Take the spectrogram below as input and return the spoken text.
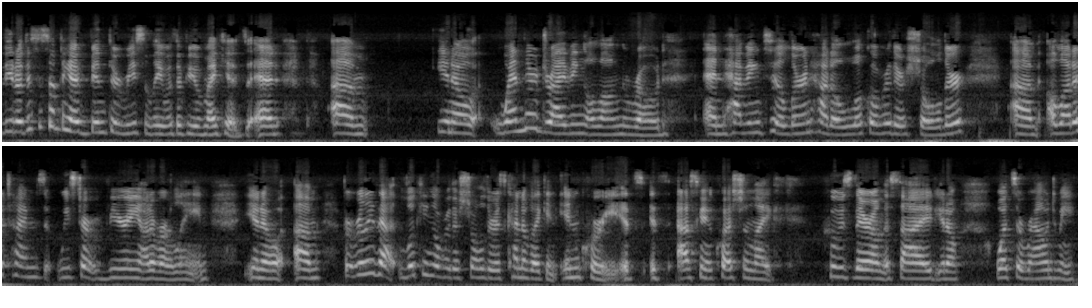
you know, this is something I've been through recently with a few of my kids, and um, you know, when they're driving along the road and having to learn how to look over their shoulder um, a lot of times we start veering out of our lane, you know. Um, but really, that looking over the shoulder is kind of like an inquiry. It's it's asking a question like, "Who's there on the side?" You know, "What's around me?"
